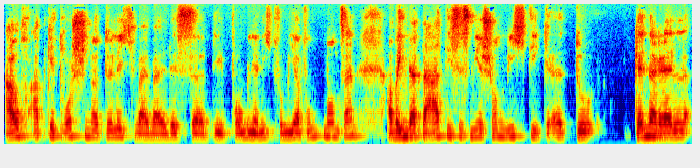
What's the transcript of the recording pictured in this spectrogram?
auch abgedroschen natürlich, weil, weil das, äh, die Formeln ja nicht von mir erfunden worden sind. Aber in der Tat ist es mir schon wichtig, äh, du generell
